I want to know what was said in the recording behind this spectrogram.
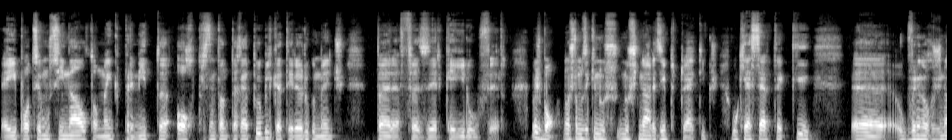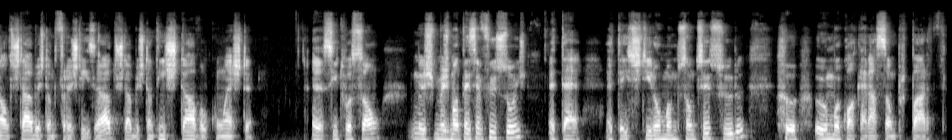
aí pode ser um sinal também que permita ao representante da República ter argumentos para fazer cair o governo. Mas bom, nós estamos aqui nos, nos cenários hipotéticos. O que é certo é que uh, o governo regional está bastante fragilizado, está bastante instável com esta uh, situação, mas, mas mantém-se em funções até, até existir uma moção de censura ou uma qualquer ação por parte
